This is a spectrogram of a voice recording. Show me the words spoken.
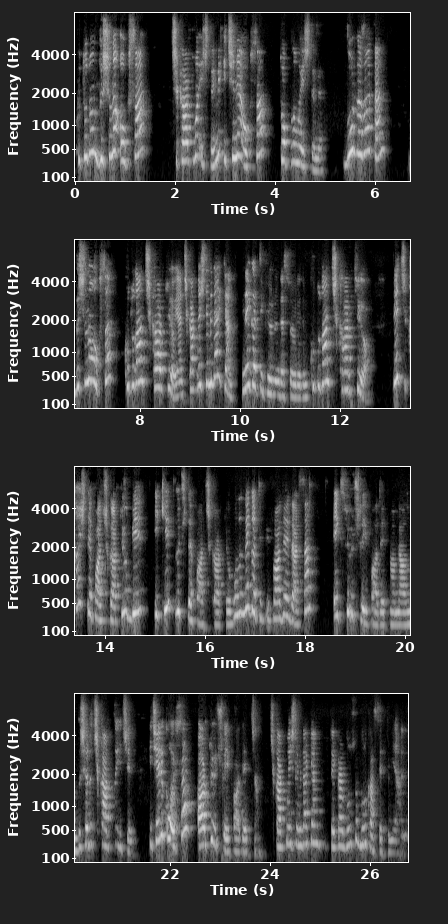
kutunun dışına oksa çıkartma işlemi, içine oksa toplama işlemi. Burada zaten dışına oksa kutudan çıkartıyor. Yani çıkartma işlemi derken negatif yönünde söyledim. Kutudan çıkartıyor. Ve kaç defa çıkartıyor? 1, 2, 3 defa çıkartıyor. Bunu negatif ifade edersem eksi 3 ile ifade etmem lazım. Dışarı çıkarttığı için. İçeri koysa artı 3 ile ifade edeceğim. Çıkartma işlemi derken tekrar bunu bunu kastettim yani.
